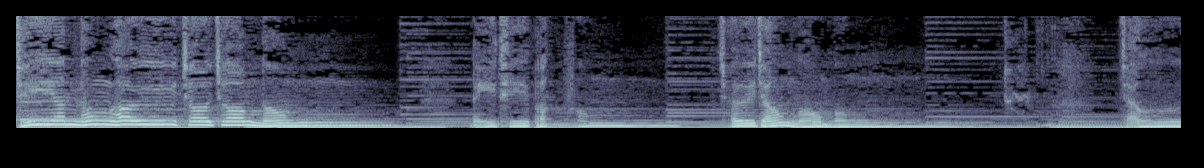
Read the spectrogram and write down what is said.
只因空虚再作浓。你似北风，吹走我梦，就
